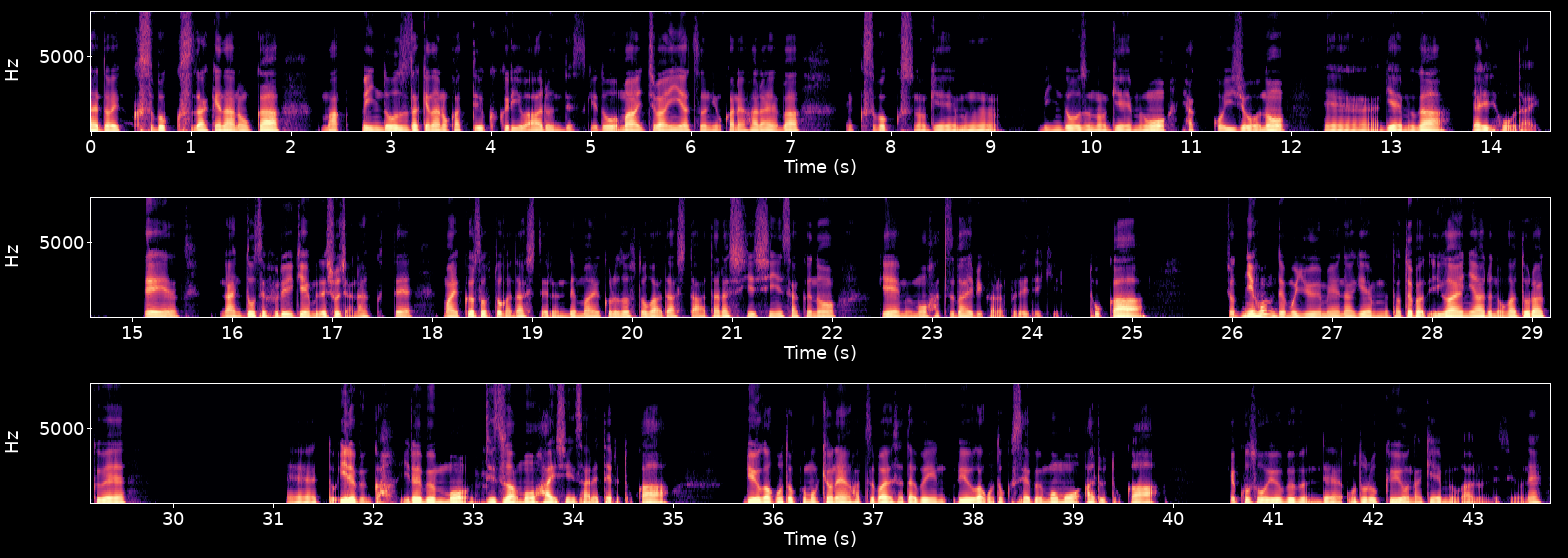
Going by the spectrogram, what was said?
Xbox だけなのか、ま、Windows だけなのかっていうくくりはあるんですけど、まあ、一番いいやつにお金払えば、Xbox のゲーム、Windows のゲームを100個以上の、えー、ゲームがやり放題。で、何どうせ古いゲームでしょじゃなくて、マイクロソフトが出してるんで、マイクロソフトが出した新しい新作のゲームも発売日からプレイできるとか、ちょっと日本でも有名なゲーム、例えば意外にあるのがドラクエ、えーっと、11か。11も実はもう配信されてるとか、龍が如くも去年発売された龍が如く7ももうあるとか、結構そういう部分で驚くようなゲームがあるんですよね。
